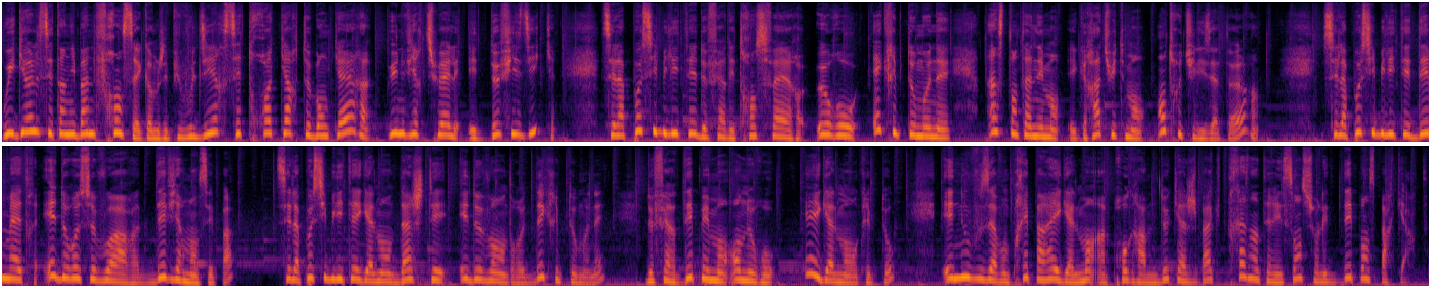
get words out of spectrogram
Wiggle, c'est un IBAN français, comme j'ai pu vous le dire. C'est trois cartes bancaires, une virtuelle et deux physiques. C'est la possibilité de faire des transferts euros et crypto-monnaies instantanément et gratuitement entre utilisateurs. C'est la possibilité d'émettre et de recevoir des virements SEPA. C'est la possibilité également d'acheter et de vendre des crypto-monnaies, de faire des paiements en euros et également en crypto. Et nous vous avons préparé également un programme de cashback très intéressant sur les dépenses par carte.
